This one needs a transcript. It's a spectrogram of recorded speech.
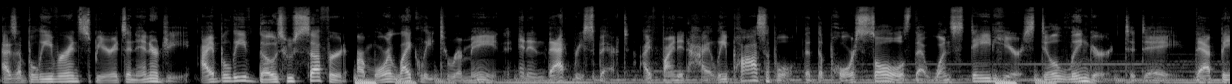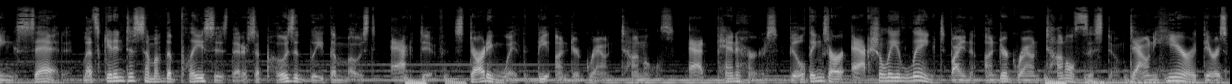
As a believer in spirits and energy, I believe those who suffered are more likely to remain, and in that respect, I find it highly possible that the poor souls that once stayed here still linger today. That being said, let's get into some of the places that are supposedly the most active, starting with the underground tunnels. At Pennhurst, buildings are actually linked by an underground tunnel system. Down here, there is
